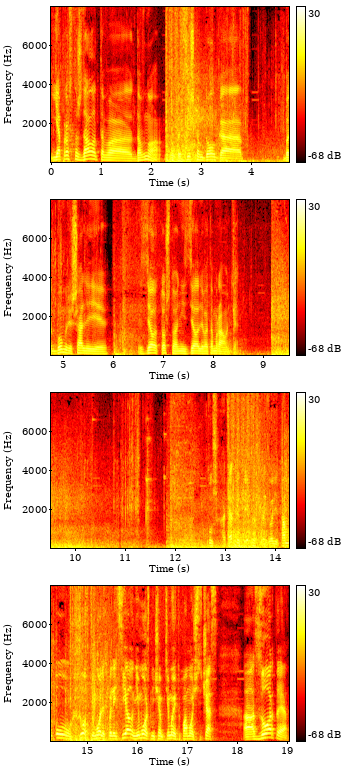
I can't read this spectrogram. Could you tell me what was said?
я просто ждал этого давно. Ну, то есть слишком долго BetBoom решали сделать то, что они сделали в этом раунде. Слушай, хотят ли trade производить? Там, о, жесткий молик полетел, не может ничем тиммейту помочь сейчас. А, Зорте,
